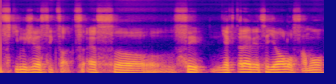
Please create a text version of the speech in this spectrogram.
s tím, že SixAccess uh, si některé věci dělalo samo.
